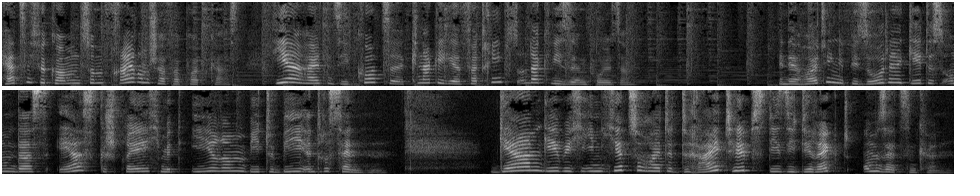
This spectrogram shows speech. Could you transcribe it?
Herzlich willkommen zum Freiraumschaffer Podcast. Hier erhalten Sie kurze, knackige Vertriebs- und Akquiseimpulse. In der heutigen Episode geht es um das Erstgespräch mit Ihrem B2B-Interessenten. Gern gebe ich Ihnen hierzu heute drei Tipps, die Sie direkt umsetzen können.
